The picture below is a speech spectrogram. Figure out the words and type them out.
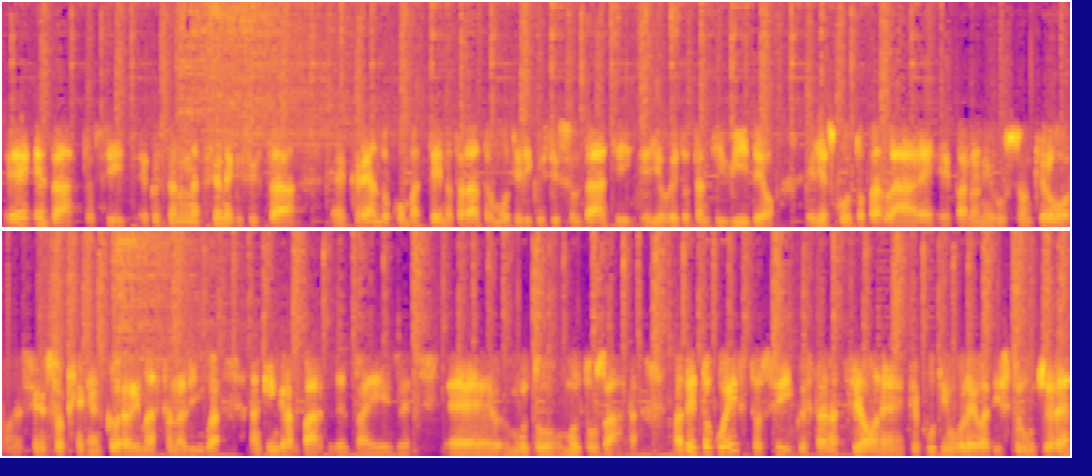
Eh, esatto, sì, e questa è una nazione che si sta eh, creando combattendo, tra l'altro molti di questi soldati, e io vedo tanti video e li ascolto parlare e parlano in russo anche loro, nel senso che è ancora rimasta una lingua anche in gran parte del paese eh, molto, molto usata. Ma detto questo, sì, questa nazione che Putin voleva distruggere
